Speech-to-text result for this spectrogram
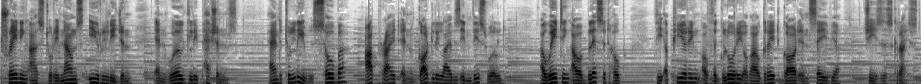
training us to renounce irreligion and worldly passions, and to live sober, upright, and godly lives in this world awaiting our blessed hope, the appearing of the glory of our great God and Saviour, Jesus Christ.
